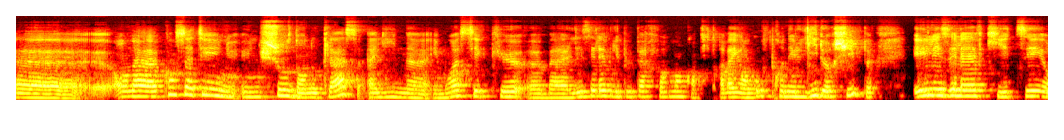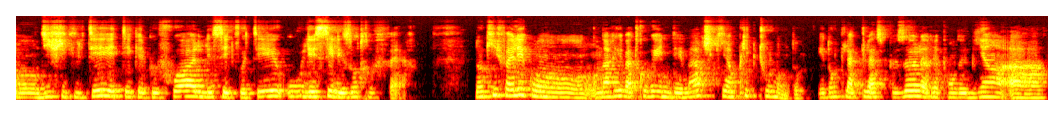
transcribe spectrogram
Euh, on a constaté une, chose dans nos classes, Aline et moi, c'est que euh, bah, les élèves les plus performants quand ils travaillent en groupe prenaient le leadership et les élèves qui étaient en difficulté étaient quelquefois laissés de côté ou laissés les autres faire. Donc il fallait qu'on arrive à trouver une démarche qui implique tout le monde. Et donc la classe puzzle répondait bien à,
